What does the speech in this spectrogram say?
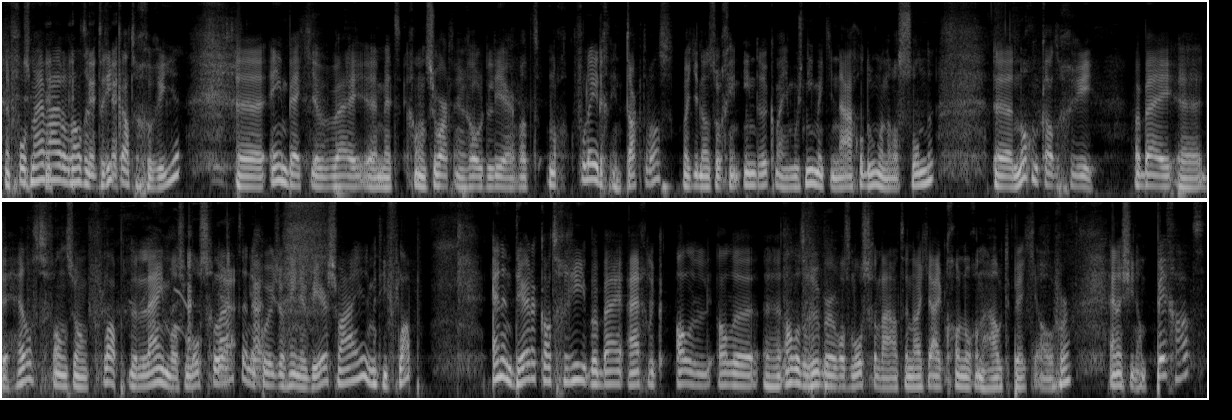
En volgens mij waren er altijd drie categorieën. Eén bedje waarbij eh, met gewoon zwart en rood leer, wat nog volledig intact was. Wat je dan zo geen indruk, maar je moest niet met je nagel doen, want dat was zonde. Eh, nog een categorie waarbij eh, de helft van zo'n flap, de lijm was losgelaten. en dan kon je zo heen en weer zwaaien met die flap. En een derde categorie waarbij eigenlijk alle, alle, eh, al het rubber was losgelaten. En dan had je eigenlijk gewoon nog een houten bedje over. En als je dan pech had,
